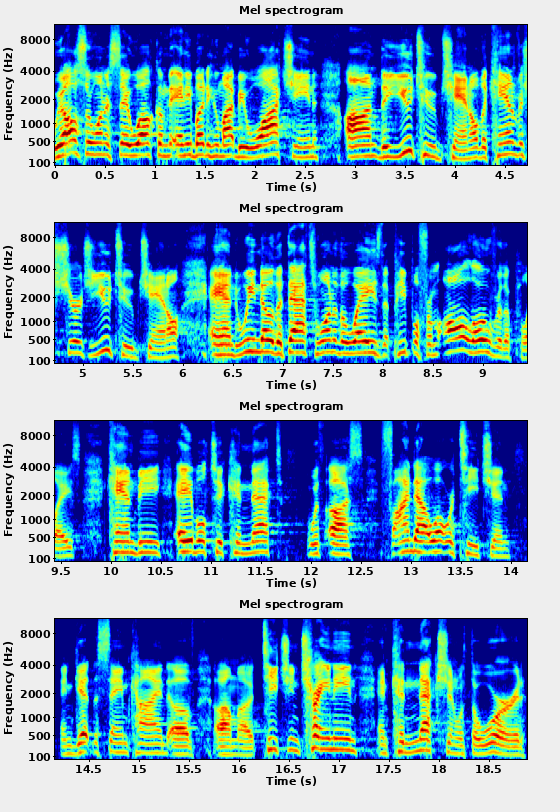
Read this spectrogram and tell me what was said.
We also want to say welcome to anybody who might be watching on the YouTube channel, the Canvas Church YouTube channel. And we know that that's one of the ways that people from all over the place can be able to connect with us, find out what we're teaching, and get the same kind of um, uh, teaching, training, and connection with the Word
